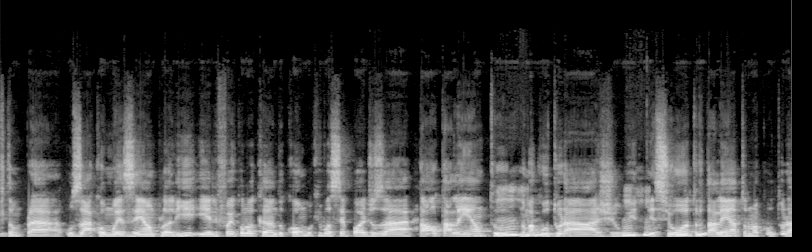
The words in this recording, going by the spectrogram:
Clifton para usar como exemplo ali, e ele foi colocando como que você pode usar tal talento Uhum. numa cultura ágil, Uhum, e esse outro uhum. talento numa cultura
